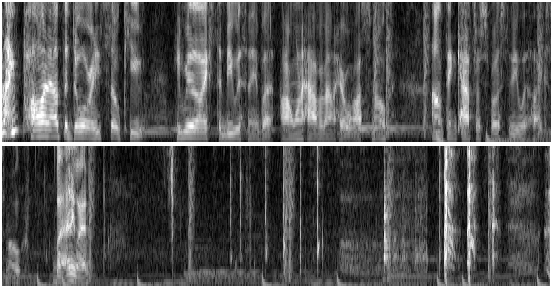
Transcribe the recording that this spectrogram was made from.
like pawing out the door. He's so cute. He really likes to be with me, but I don't want to have him out here while I smoke. I don't think cats are supposed to be with like smoke. But anyway.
